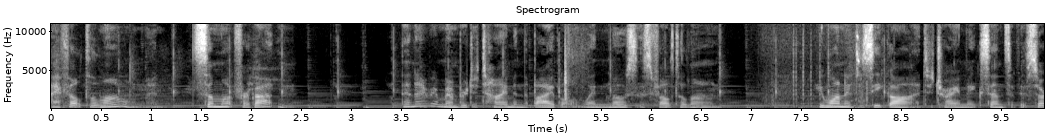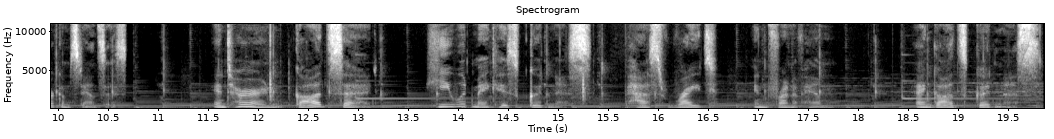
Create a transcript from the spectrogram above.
I felt alone and somewhat forgotten. Then I remembered a time in the Bible when Moses felt alone. He wanted to see God to try and make sense of his circumstances. In turn, God said he would make his goodness pass right in front of him. And God's goodness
